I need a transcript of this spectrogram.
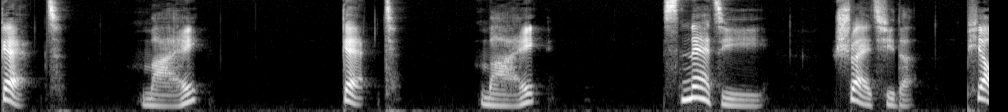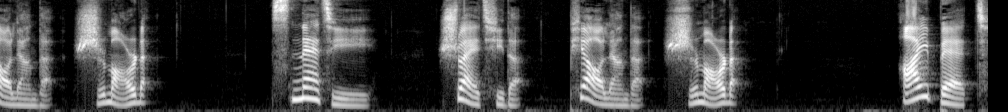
Get, 买 get, 买 snazzy， 帅气的、漂亮的、时髦的。snazzy，帅气的、漂亮的、时髦的。I bet，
